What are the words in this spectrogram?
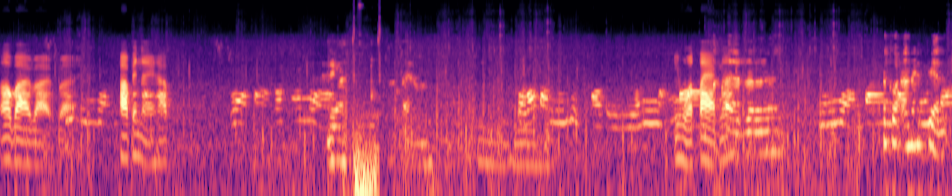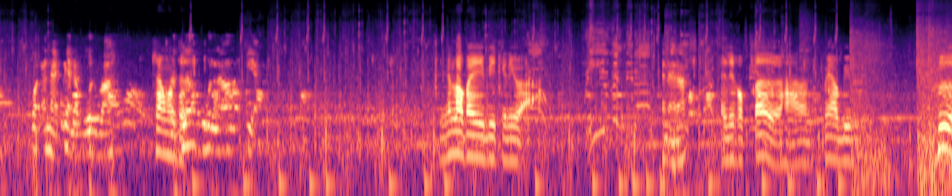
เอาบายบายบายพาไปไหนครับ เนี่ยแต่มีหัวแตกนะถ้า กดอันไหนเปลี่ยน กดอันไหนเปลี่ยนอาวุธวะช่างมันเถเลิอะกอาวุธแล้วเราเปลี่ยน งั้นเราไปบิดกันดีกว่าอันไหนนะเฮลิคอปเตอร์หามันไม่เอาบิมเพื่อ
